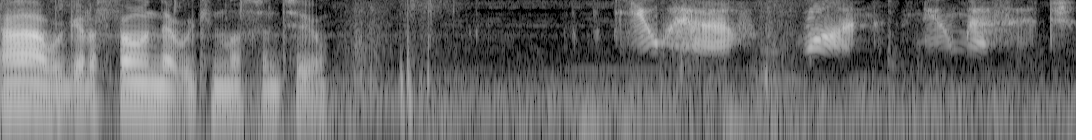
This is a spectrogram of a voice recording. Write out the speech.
Ah, we got a phone that we can listen to. You have one new message.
